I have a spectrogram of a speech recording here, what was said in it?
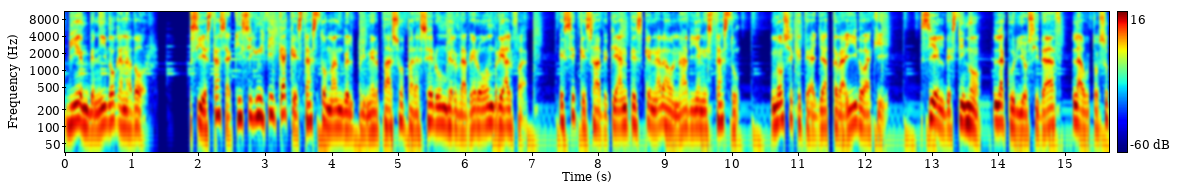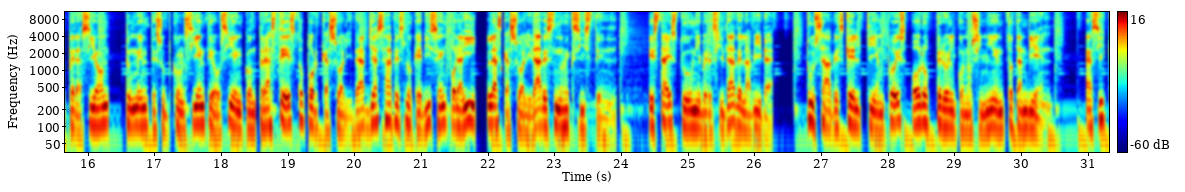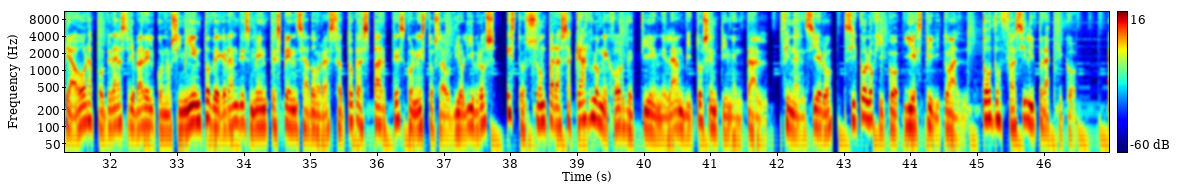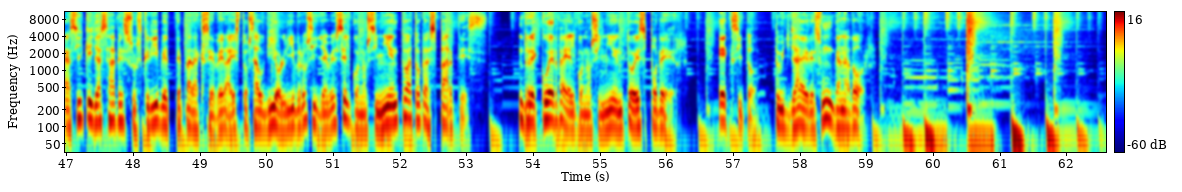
Bienvenido ganador. Si estás aquí significa que estás tomando el primer paso para ser un verdadero hombre alfa. Ese que sabe que antes que nada o nadie estás tú. No sé qué te haya traído aquí. Si el destino, la curiosidad, la autosuperación, tu mente subconsciente o si encontraste esto por casualidad ya sabes lo que dicen por ahí, las casualidades no existen. Esta es tu universidad de la vida. Tú sabes que el tiempo es oro pero el conocimiento también. Así que ahora podrás llevar el conocimiento de grandes mentes pensadoras a todas partes con estos audiolibros, estos son para sacar lo mejor de ti en el ámbito sentimental, financiero, psicológico y espiritual, todo fácil y práctico. Así que ya sabes, suscríbete para acceder a estos audiolibros y lleves el conocimiento a todas partes. Recuerda el conocimiento es poder. Éxito, tú ya eres un ganador.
